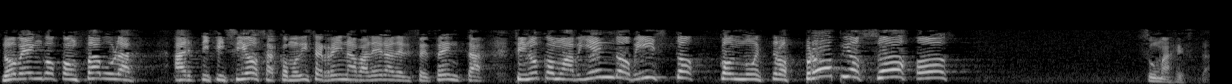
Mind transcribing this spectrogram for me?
No vengo con fábulas artificiosas, como dice Reina Valera del 60, sino como habiendo visto con nuestros propios ojos su majestad.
